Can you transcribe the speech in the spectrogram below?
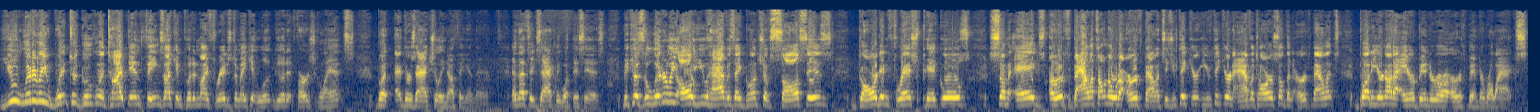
You literally went to Google and typed in things I can put in my fridge to make it look good at first glance, but uh, there's actually nothing in there. And that's exactly what this is. Because literally all you have is a bunch of sauces, garden fresh pickles, some eggs, earth balance. I don't know what an earth balance is. You think you're you think you're an avatar or something, earth balance? Buddy, you're not an airbender or an earthbender, relax.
